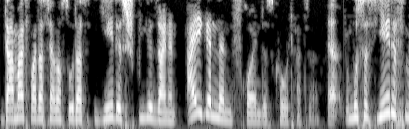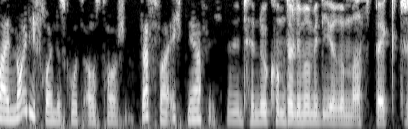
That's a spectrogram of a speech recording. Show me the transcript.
Damals war das ja noch so, dass jedes Spiel seinen eigenen Freundescode hatte. Ja. Du musstest jedes Mal neu die Freundescodes austauschen. Das war echt nervig. Nintendo kommt halt immer mit ihrem Aspekt,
